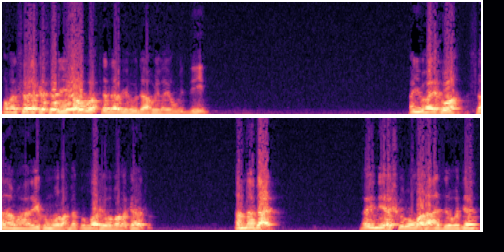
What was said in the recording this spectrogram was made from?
ومن سلك سبيله واهتدى بهداه إلى يوم الدين. أيها الإخوة السلام عليكم ورحمة الله وبركاته. أما بعد فإني أشكر الله عز وجل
